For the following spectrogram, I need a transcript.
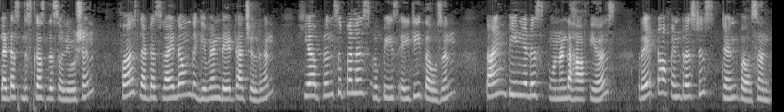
Let us discuss the solution. First, let us write down the given data, children. Here, principal is rupees 80,000, time period is one and a half years, rate of interest is 10%.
